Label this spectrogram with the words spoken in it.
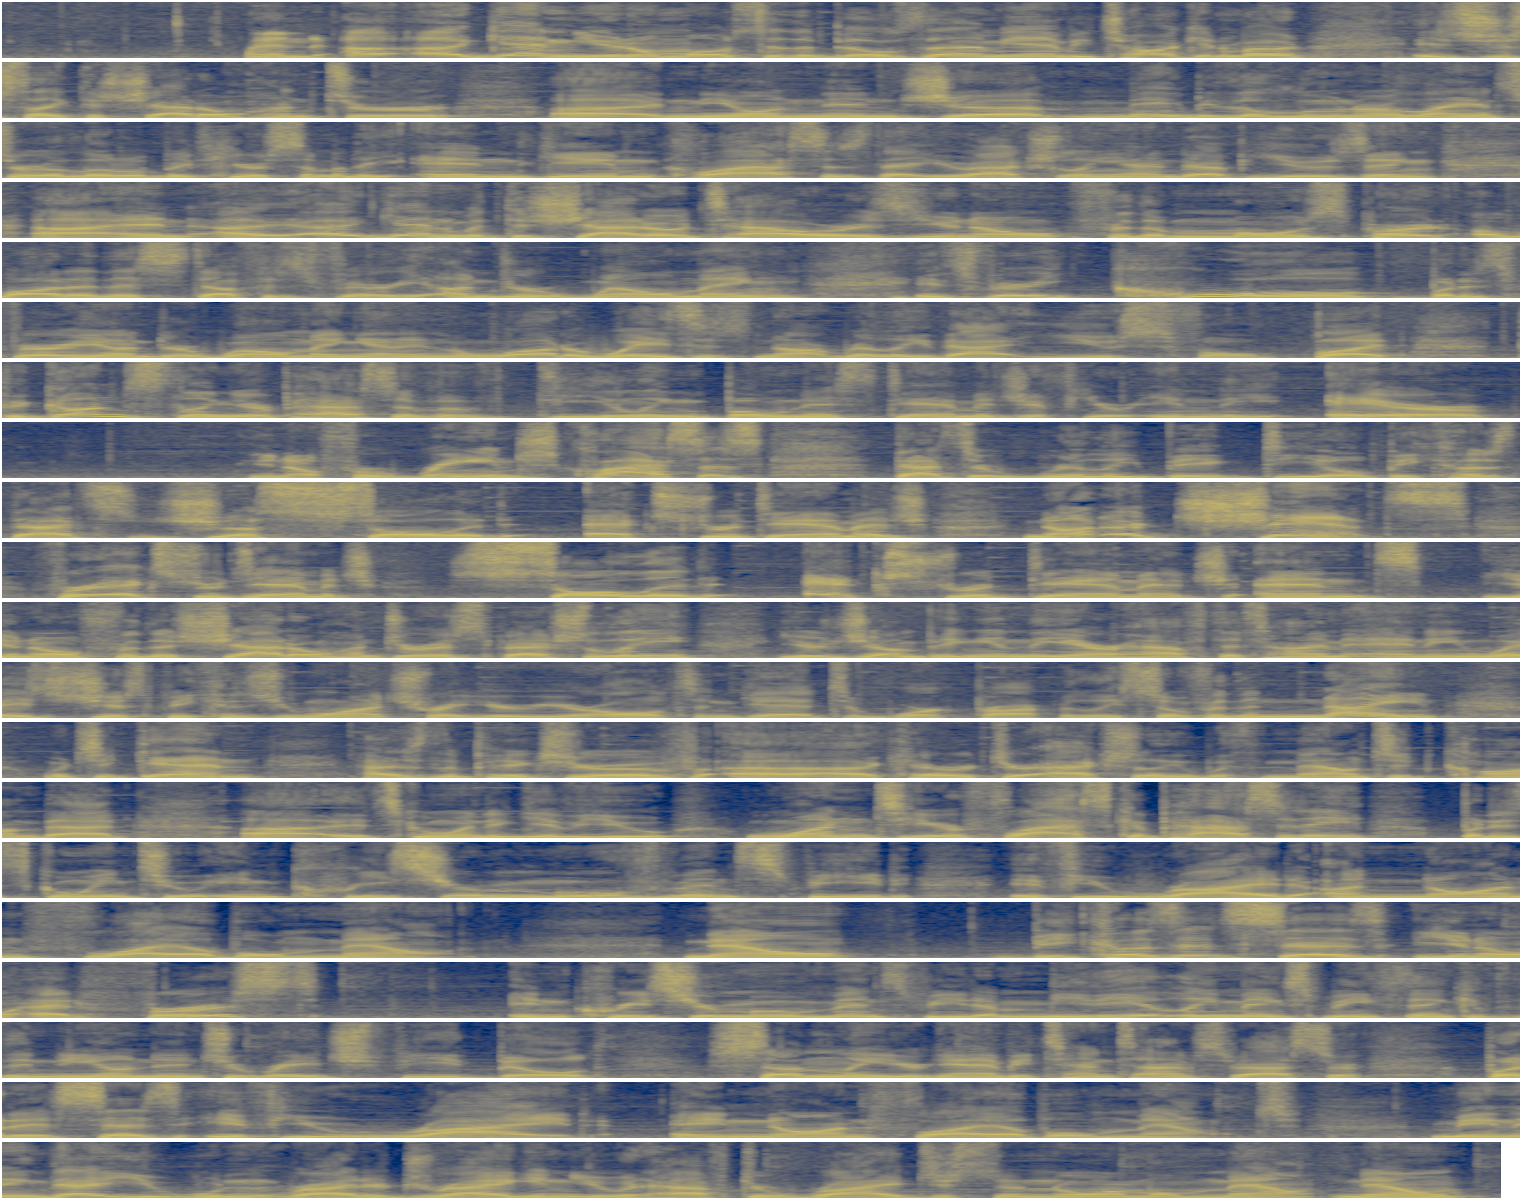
And uh, again, you know, most of the builds that I'm going to be talking about is just like the Shadow Hunter, uh, Neon Ninja, maybe the Lunar Lancer a little bit here, some of the end game classes that you actually end up using. Uh, and uh, again, with the Shadow Towers, you know, for the most part, a lot of this stuff is very underwhelming. It's very cool, but it's very underwhelming. And in a lot of ways, it's not really that useful. But the Gunslinger passive of dealing bonus damage if you're in the air you know, for ranged classes, that's a really big deal because that's just solid extra damage, not a chance for extra damage, solid extra damage. And, you know, for the Shadow Hunter especially, you're jumping in the air half the time anyways, just because you want to trigger your ult and get it to work properly. So for the Knight, which again has the picture of uh, a character actually with mounted combat, uh, it's going to give you one to your flask capacity, but it's going to increase your movement speed if you ride a non flyable mount. Now, because it says, you know, at first, increase your movement speed immediately makes me think of the Neon Ninja Rage Speed build. Suddenly you're going to be 10 times faster. But it says if you ride a non flyable mount, meaning that you wouldn't ride a dragon, you would have to ride just a normal mount. Now,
